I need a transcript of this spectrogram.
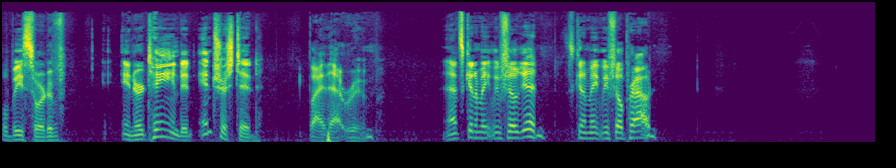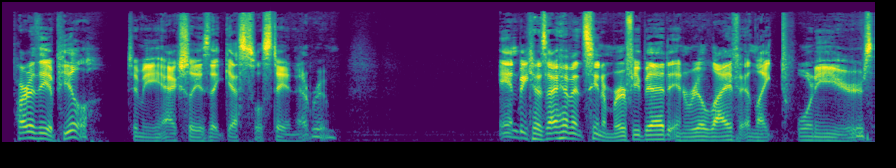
will be sort of entertained and interested by that room. And that's going to make me feel good. It's going to make me feel proud. Part of the appeal to me, actually, is that guests will stay in that room. And because I haven't seen a Murphy bed in real life in like 20 years.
